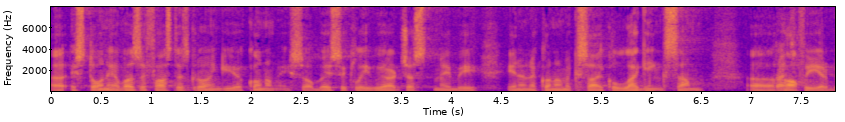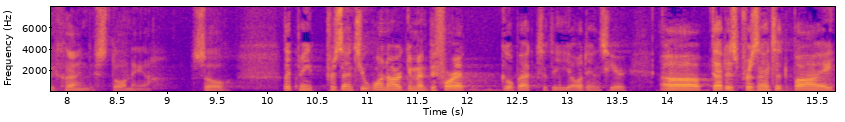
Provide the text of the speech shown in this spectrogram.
uh, Estonia was the fastest growing EU economy. So basically, we are just maybe in an economic cycle lagging some uh, Right. half a year behind Estonia. So Let me present you one argument before I go back to the audience here uh, that is presented by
